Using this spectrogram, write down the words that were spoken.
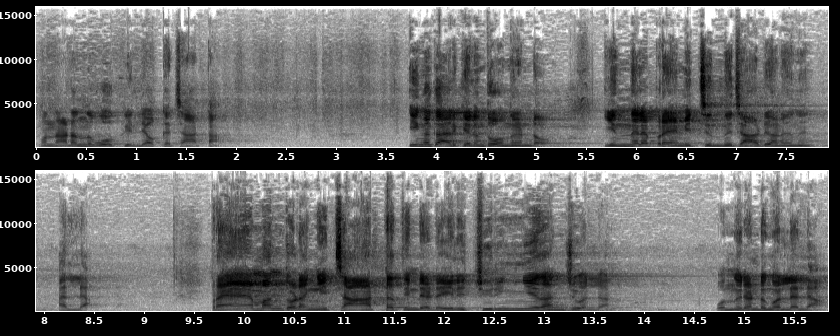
ഇപ്പം നടന്നു പോക്കില്ല ഒക്കെ ചാട്ട. നിങ്ങൾക്ക് ആർക്കെങ്കിലും തോന്നുന്നുണ്ടോ? ഇന്നലെ പ്രേമിച്ച് ഇന്ന് ചാടുകയാണെന്ന്? അല്ല. പ്രേമം തുടങ്ങി ചാട്ടത്തിന്റെ ഇടയിൽ ചുരുങ്ങിയത് അഞ്ചു കൊല്ലാണ്. ഒന്നും രണ്ടും കൊല്ലല്ല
